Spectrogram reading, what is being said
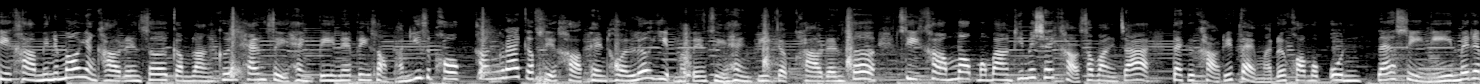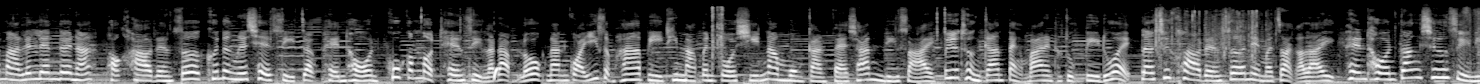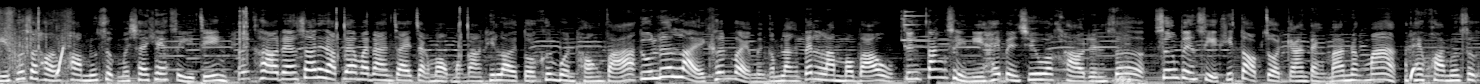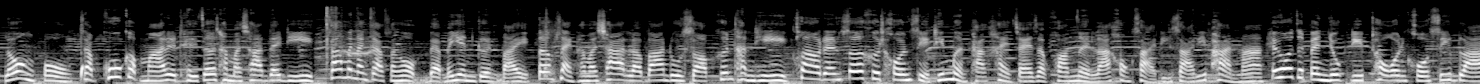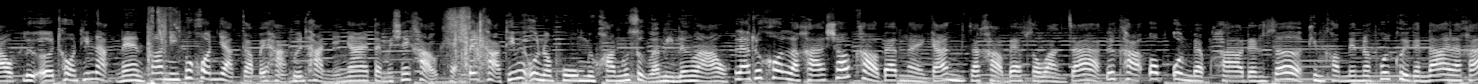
สีขาวมินิมอลอย่างคาวเดนเซอร์กำลังขึ้นแท่นสีแห่งปีในปี 2026 ครั้งแรกกับสีขาวเพนโทนเลือกหยิบมาเป็นสีแห่งปีกับคาวเดนเซอร์สีขาวหมอกบางๆที่ไม่ใช่ขาวสว่างจ้า แต่คือขาวที่แฝงมาด้วยความอบอุ่น และสีนี้ไม่ได้มาเล่นๆด้วยนะ เพราะคาวเดนเซอร์คือหนึ่งในเฉดสีจากเพนโทนผู้กำหนดเทรนสีระดับโลกนานกว่า 25 ปีที่มักเป็นตัวชี้นำวงการแฟชั่นดีไซน์ไปจนถึงการแต่งบ้านในทุกๆ ปีด้วย แล้วชื่อ Cloud Dancer เนี่ยมาจากอะไรเพนโทนตั้งชื่อสีนี้เพื่อสะท้อนความรู้สึกไม่ใช่แค่สีจริง โดย Cloud Dancer ได้รับแรงบันดาลใจจากหมอกบางๆที่ลอยตัวขึ้นบนท้องฟ้า ดูเลื่อนไหลเคลื่อนไหวเหมือนกำลังเต้นรำเบาๆ จึงตั้งสีนี้ให้เป็นชื่อว่า Cloud Dancer ซึ่งเป็นสีที่ตอบโจทย์การแต่งบ้านมากๆ ให้ความรู้สึกโล่งโปร่ง จับคู่กับไม้หรือเทเจอร์ธรรมชาติได้ดี สร้างบรรยากาศสงบแบบไม่เย็นเกินไป เติมแสงธรรมชาติแล้วบ้านดูซอฟขึ้นทันที Cloud Dancer คือโทนสีที่เหมือนพักหายใจจากความเหนื่อยล้าของสายดีไซน์ที่ผ่านมาไม่ว่าจะเป็นยุคดีฟโทนโคซี่บราวหรือเอิร์โทนที่หนักแน่น ตอนนี้ผู้คนอยากกลับไปหาพื้นฐานง่ายๆ แต่ไม่ใช่ข่าวแข็ง เป็นข่าวที่มีอุณหภูมิ มีความรู้สึกและมีเรื่องราว แล้วทุกคนล่ะคะ ชอบข่าวแบบไหนกัน จะข่าวแบบสว่างจ้า หรือข่าวอบอุ่นแบบคลาวด์แดนเซอร์ พิมพ์คอมเมนต์มาพูดคุยกันได้นะคะ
